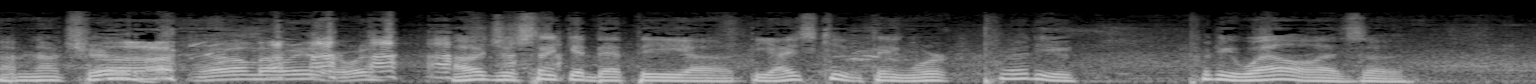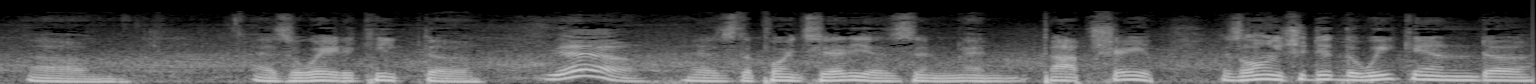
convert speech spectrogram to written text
I'm not sure. I don't know either. I was just thinking that the uh, the ice cube thing worked pretty pretty well as a um, as a way to keep the Yeah, as the poinsettias in, in top shape. As long as you did the weekend uh,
